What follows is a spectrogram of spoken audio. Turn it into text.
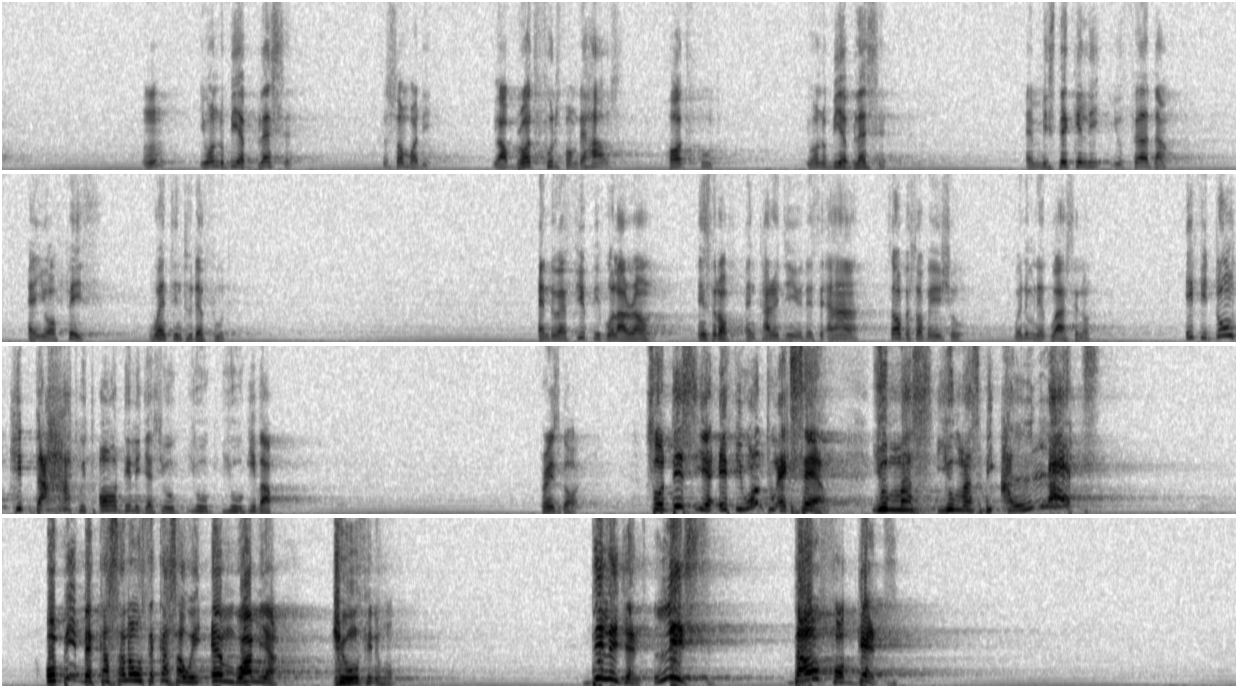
Hmm? You want to be a blessing to somebody. You have brought food from the house, hot food. You want to be a blessing. And mistakenly, you fell down and your face went into the food. And there were a few people around. Instead of encouraging you, they say, ah, so show. If you don't keep that heart with all diligence, you, you, you give up. Praise God. So this year, if you want to excel, you must you must be alert. Obi bekasa na se kasa we emboa me a ho. Diligent, least thou forget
